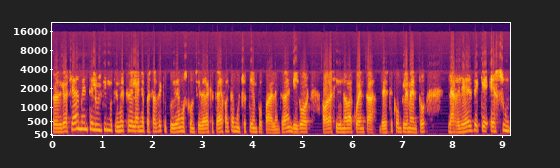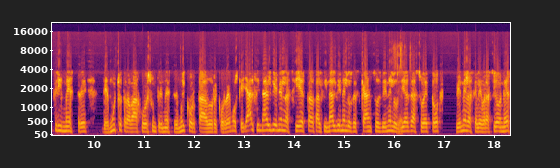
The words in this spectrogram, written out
pero desgraciadamente el último trimestre del año, a pesar de que pudiéramos considerar que todavía falta mucho tiempo para la entrada en vigor, ahora sí de nueva cuenta de este complemento, la realidad es de que es un trimestre de mucho trabajo, es un trimestre muy cortado. Recordemos que ya al final vienen las fiestas, al final vienen los descansos, vienen los días de asueto, vienen las celebraciones,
